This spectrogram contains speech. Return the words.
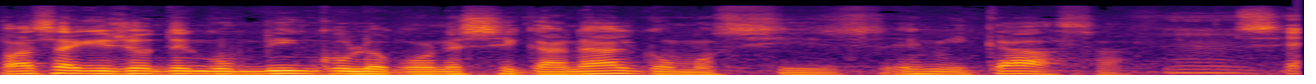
Pasa que yo tengo un vínculo con ese canal como si es mi casa. Sí.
